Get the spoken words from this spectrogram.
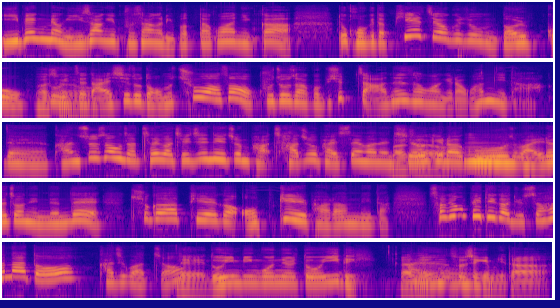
200명 이상이 부상을 입었다고 하니까 또 거기다 피해 지역이 좀 넓고 또 맞아요. 이제 날씨도 너무 추워서 구조 작업이 쉽지 않은 상황이라고 합니다. 네, 간수성 자체가 지진이 좀 바- 자주 발생하는 맞아요. 지역이라고 음. 좀 알려져 있는데 추가 피해가 없길 바랍니다. 서경 PD가 뉴스 하나 더 가지고 왔죠. 네, 노인 빈곤율 또 1위라는 아이고. 소식입니다.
